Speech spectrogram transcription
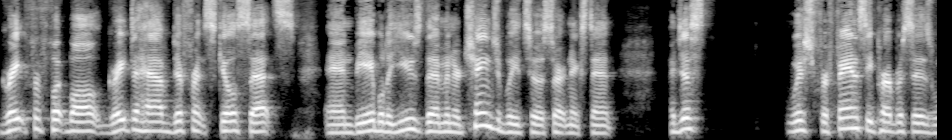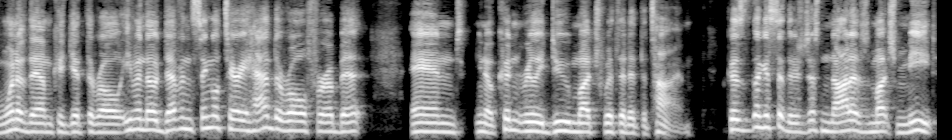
great for football, great to have different skill sets and be able to use them interchangeably to a certain extent. I just wish for fantasy purposes one of them could get the role, even though Devin Singletary had the role for a bit and you know couldn't really do much with it at the time. Because, like I said, there's just not as much meat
